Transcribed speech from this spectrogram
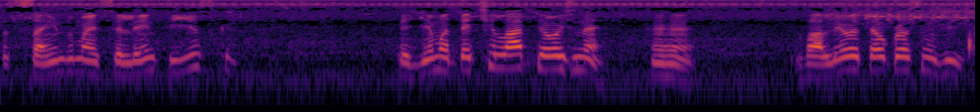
Tá saindo uma excelente isca. Peguei uma até tilápia hoje, né? Valeu, até o próximo vídeo.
